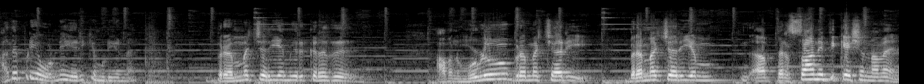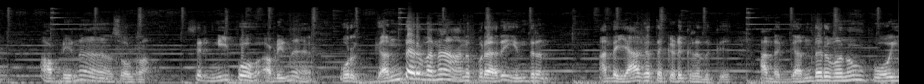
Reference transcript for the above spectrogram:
அது எப்படியா உடனே எரிக்க முடியும்னா? பிரம்மச்சரியம் இருக்கிறது. அவன் முழு பிரம்மச்சாரி. பிரம்மச்சரியம் பெர்சானிஃபிகேஷன் அவன் அப்படின்னு சொல்கிறான் சரி நீ போ அப்படின்னு ஒரு கந்தர்வனை அனுப்புகிறாரு இந்திரன். அந்த யாகத்தை கெடுக்கிறதுக்கு அந்த கந்தர்வனும் போய்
